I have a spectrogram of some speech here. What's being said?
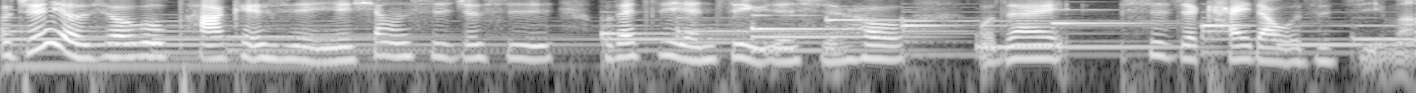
我觉得有时候录 podcast 也像是，就是我在自言自语的时候，我在试着开导我自己嘛。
